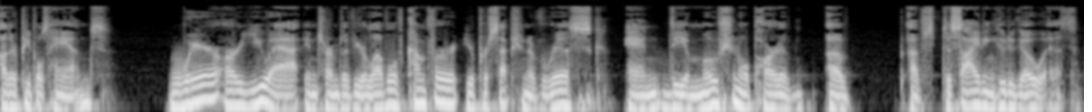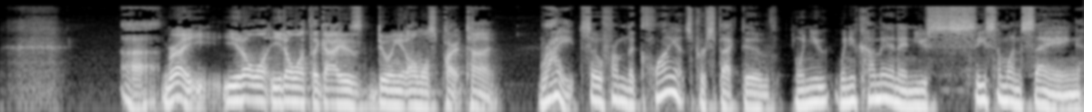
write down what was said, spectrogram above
other people's hands. Where are you at in terms of your level of comfort, your perception of risk, and the emotional part of, of, of deciding who to go with? Uh, right. You don't want you don't want the guy who's doing it almost part time. Right. So from the client's perspective, when you when you come in and you see someone saying,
